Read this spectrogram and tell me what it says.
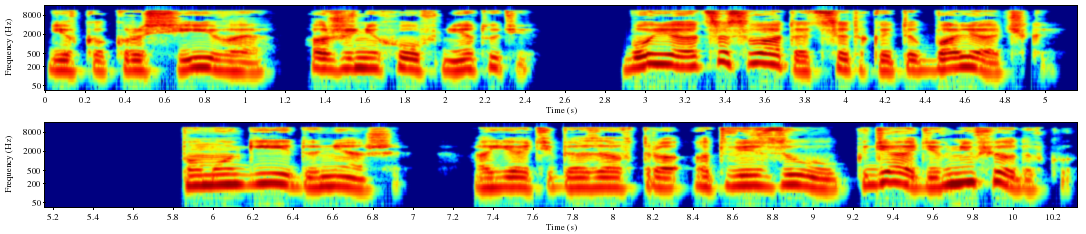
Девка красивая, а женихов нетути. Боятся сватать с этой-то болячкой. Помоги, Дуняша, а я тебя завтра отвезу к дяде в Нефедовку.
